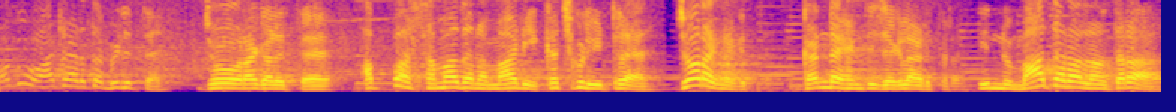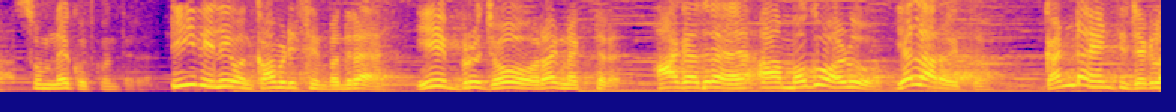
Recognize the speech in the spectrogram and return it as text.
ಮಗು ಆಟ ಆಡ್ತಾ ಬೀಳುತ್ತೆ ಜೋರಾಗಿ ಅಳುತ್ತೆ ಅಪ್ಪ ಸಮಾಧಾನ ಮಾಡಿ ಕಚ್ಗುಳಿ ಇಟ್ರೆ ಜೋರಾಗಿ ನಗುತ್ತೆ ಗಂಡ ಹೆಂಡತಿ ಜಗಳ ಆಡ್ತಾರೆ. ಇನ್ನು ಮಾತಾಡಲ್ಲ ಅನ್ನೋ ತರ ಸುಮ್ನೆ ಕೂತ್ಕೊಂತಾರೆ. ಟಿವಿಲಿ ಒಂದ್ ಕಾಮಿಡಿ ಸೀನ್ ಬಂದ್ರೆ ಇಬ್ರು ಜೋರಾಗಿ ನಗ್ತಾರೆ. ಹಾಗಾದ್ರೆ ಆ ಮಗು ಅಳು ಎಲ್ಲಾರೋಯ್ತು ಗಂಡ ಹೆಂಡತಿ ಜಗಳ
